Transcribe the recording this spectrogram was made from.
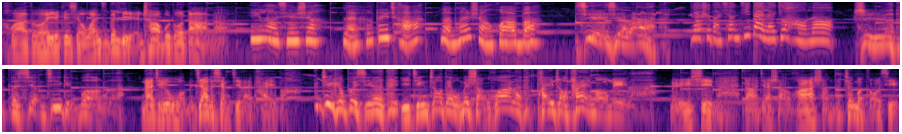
花朵也跟小丸子的脸差不多大呢。殷老先生，来喝杯茶，慢慢赏花吧。谢谢啦。要是把相机带来就好了。是啊，把相机给忘了，那就用我们家的相机来拍吧。这可不行，已经招待我们赏花了，拍照太冒昧了。没事的，大家赏花赏得这么高兴，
